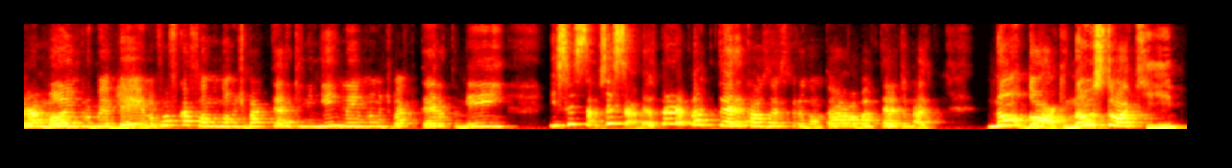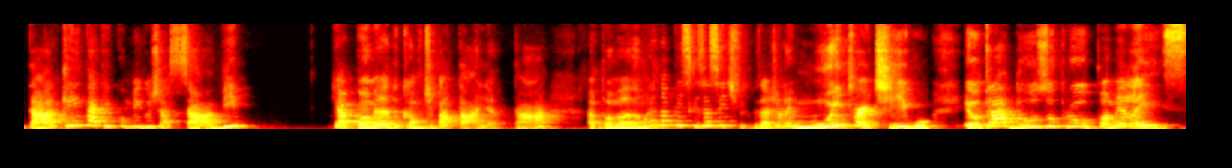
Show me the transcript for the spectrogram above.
para a mãe, para o bebê, eu não vou ficar falando o nome de bactéria, que ninguém lembra o nome de bactéria também, e vocês sabem, vocês sabem, bactéria causa periodontal, a bactéria tudo mais. Não, Doc, não estou aqui, tá? Quem tá aqui comigo já sabe que a Pamela é do campo de batalha, tá? A Pamela não é da pesquisa científica, apesar de ela ler muito artigo, eu traduzo para o pamelês.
